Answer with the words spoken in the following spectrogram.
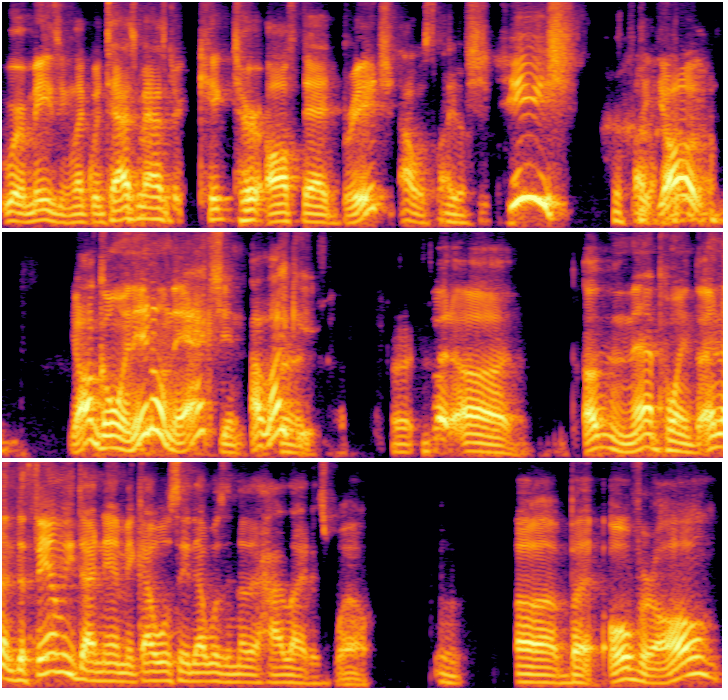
were amazing. Like when Taskmaster kicked her off that bridge, I was like, yeah. sheesh. Like y'all, y'all going in on the action. I like right. it. Right. But uh other than that point, and the family dynamic, I will say that was another highlight as well. Mm. Uh, but overall,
